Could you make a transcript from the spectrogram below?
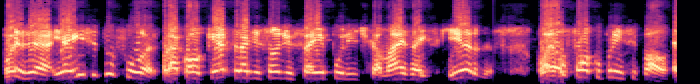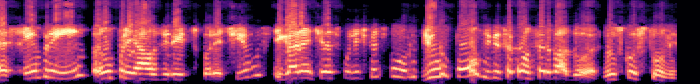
Pois é, e aí se tu for para qualquer tradição de fé e política mais à esquerda, qual é o foco principal? É sempre em ampliar os direitos coletivos e garantir as políticas públicas. De um ponto de vista conservador nos costumes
